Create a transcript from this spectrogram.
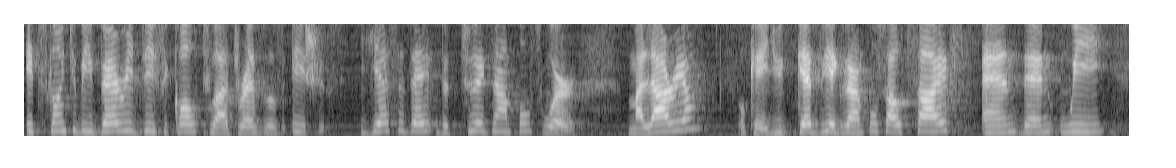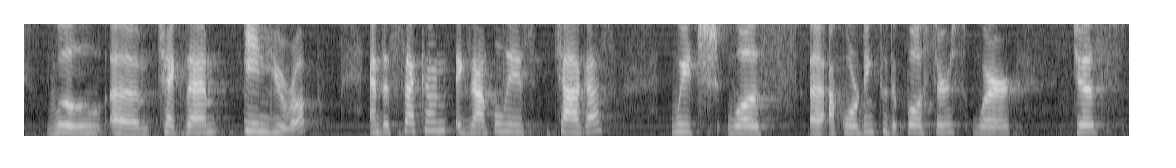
it's going to be very difficult to address those issues. Yesterday, the two examples were malaria, okay, you get the examples outside and then we will um, check them in Europe. And the second example is Chagas, which was, uh, according to the posters, were just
